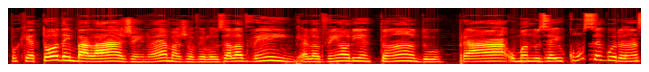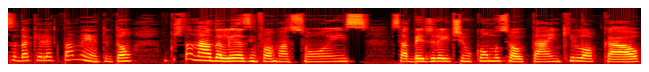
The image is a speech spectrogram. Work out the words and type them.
porque toda a embalagem, não é, Major Veloso, ela vem, ela vem orientando para o manuseio com segurança daquele equipamento. Então, não custa nada ler as informações, saber direitinho como soltar, em que local,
